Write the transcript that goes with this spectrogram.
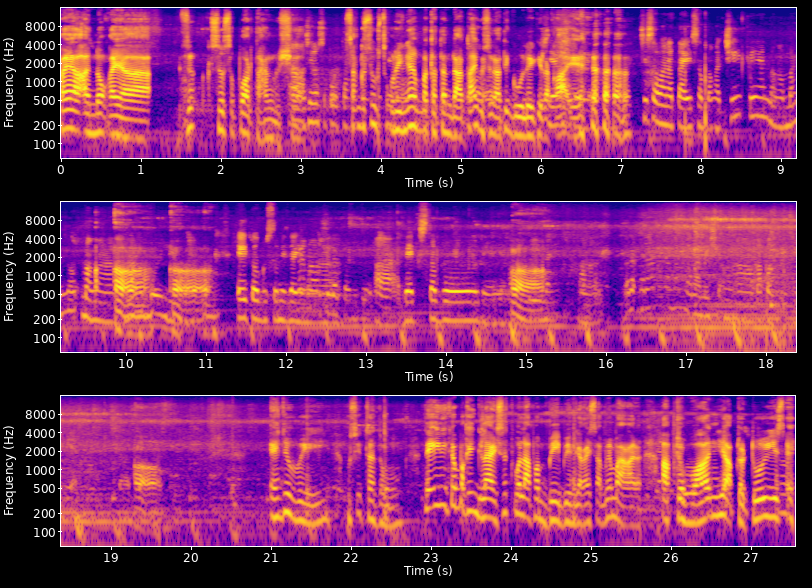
Kaya ano, kaya su- susuportahan mo siya. sinusuportahan Sa gusto, ko rin yan, matatanda tayo. Oo. Gusto natin gulay kinakain. Siyempre, Kasi sawa na tayo sa mga chicken, mga manok, mga Oo. mango, di Oo. ba? Eh, ito gusto nila yung mga ah, vegetable, yan, yan. Oo. Ah, mara- marami naman, marami siyang uh, mapagpipilian. Oo. Anyway, gusto itanong, naiinig ka ba kay Glyce at wala pang baby hanggang ngayon? Sabi niya, mga after one year, after two years, eh,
